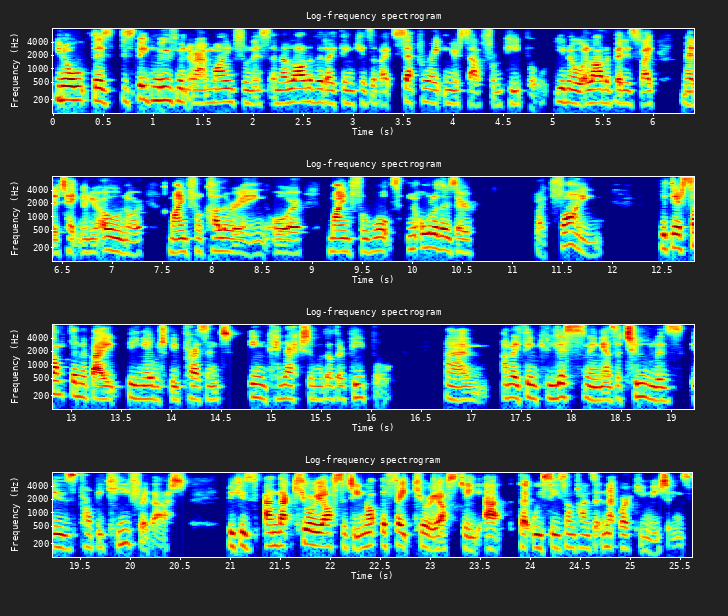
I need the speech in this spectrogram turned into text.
You know, there's this big movement around mindfulness, and a lot of it I think is about separating yourself from people. You know, a lot of it is like meditating on your own or mindful coloring or mindful walks, and all of those are like fine but there's something about being able to be present in connection with other people. Um, and i think listening as a tool is is probably key for that because and that curiosity not the fake curiosity at, that we see sometimes at networking meetings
